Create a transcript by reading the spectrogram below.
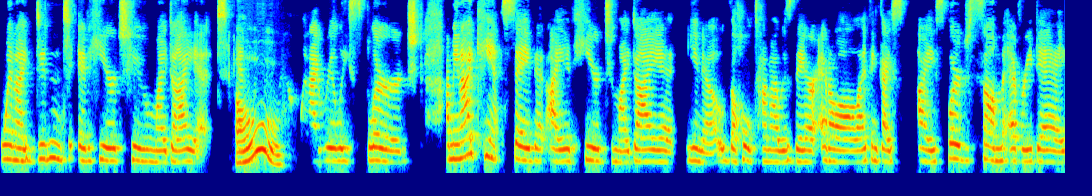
when I didn't adhere to my diet. Oh. I really splurged. I mean, I can't say that I adhered to my diet, you know, the whole time I was there at all. I think I, I splurged some every day,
